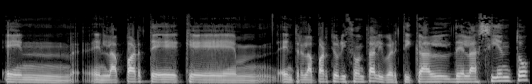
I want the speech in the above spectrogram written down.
en, en la parte que, entre la parte horizontal y vertical del asiento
